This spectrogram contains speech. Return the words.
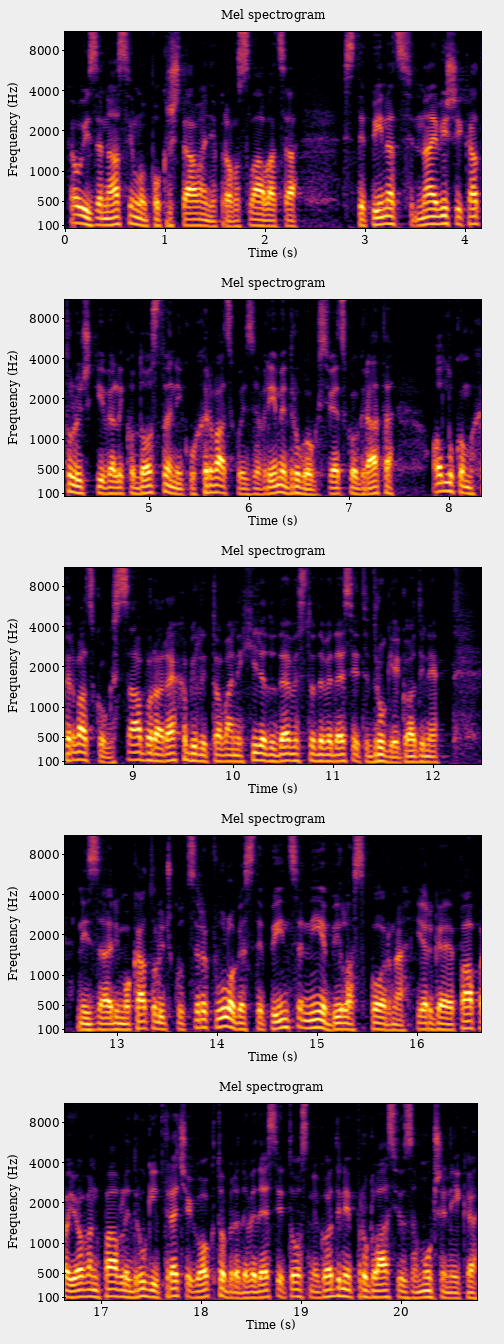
kao i za nasilno pokrštavanje pravoslavaca. Stepinac, najviši katolički velikodostojnik u Hrvatskoj za vrijeme drugog svjetskog rata, odlukom Hrvatskog sabora rehabilitovan je 1992. godine. Ni za rimokatoličku crkvu uloga Stepinca nije bila sporna, jer ga je Papa Jovan Pavle II. 3. oktobra 1998. godine proglasio za mučenika.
